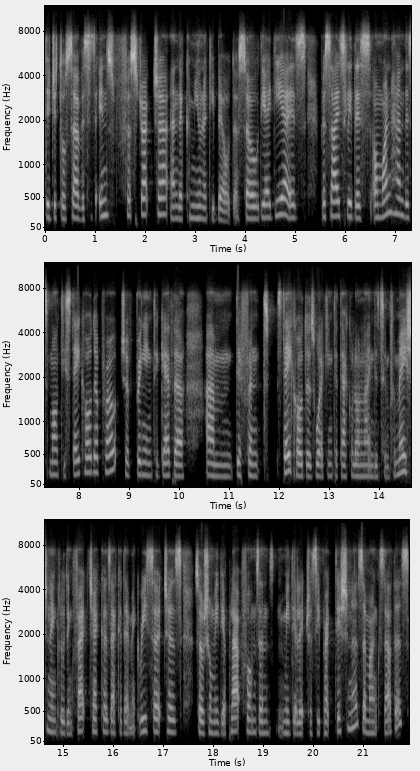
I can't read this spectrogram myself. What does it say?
digital services infrastructure and a community builder. So the idea is precisely this, on one hand, this multi-stakeholder approach of bringing together um, different stakeholders working to tackle online disinformation, including fact checkers, academic researchers, social media platforms, and media literacy practitioners, amongst others.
